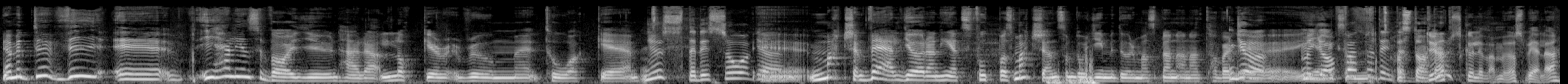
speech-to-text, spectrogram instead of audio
Ja men du, vi... Eh, I helgen så var ju den här eh, locker room talk... Eh, Just det, det såg jag. eh, matchen, välgörenhetsfotbollsmatchen som då Jimmy Durmaz bland annat har varit... ja, eh, men jag liksom- fattade inte att du skulle vara med och spela.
